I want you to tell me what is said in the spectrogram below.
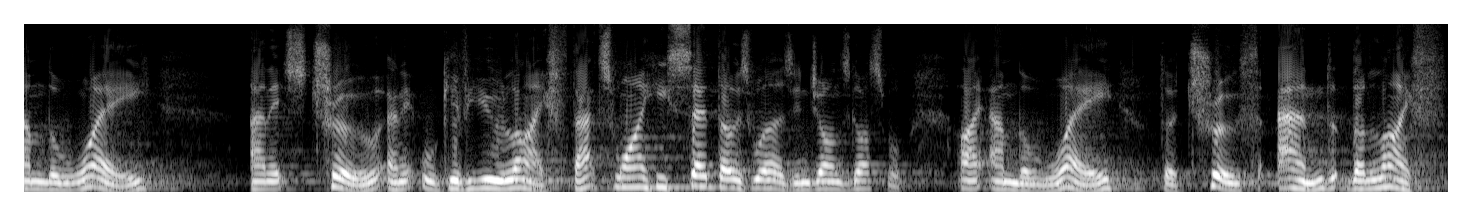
am the way, and it's true, and it will give you life. That's why he said those words in John's Gospel I am the way, the truth, and the life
